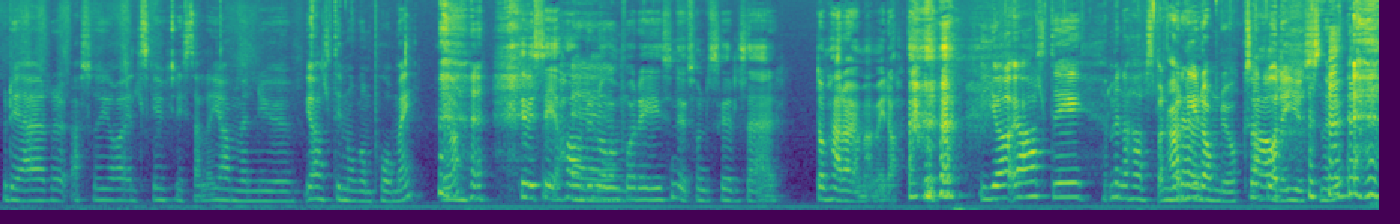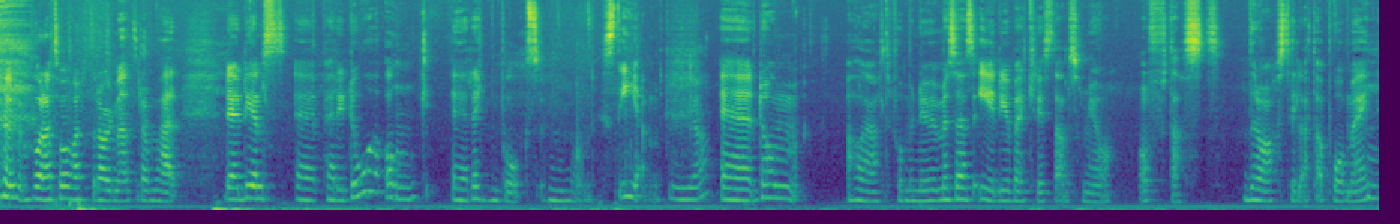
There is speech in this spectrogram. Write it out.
Och det är, alltså jag älskar ju kristaller. Jag använder ju, jag har alltid någon på mig. Ja. Ska vi se, har du någon Ehm. på dig just nu som du skulle säga de här har jag med mig idag. Jag, jag har alltid mina halsband, Ja, men det är ju de du också har Ja. på dig just nu. Båda två har varit dragna till de här. Det är dels eh, peridot och Mm. eh, regnbågsmånsten. Ja. Eh, de har jag alltid på mig nu. Men sen så är det ju bergkristall som jag oftast dras till att ha på mig. Mm.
